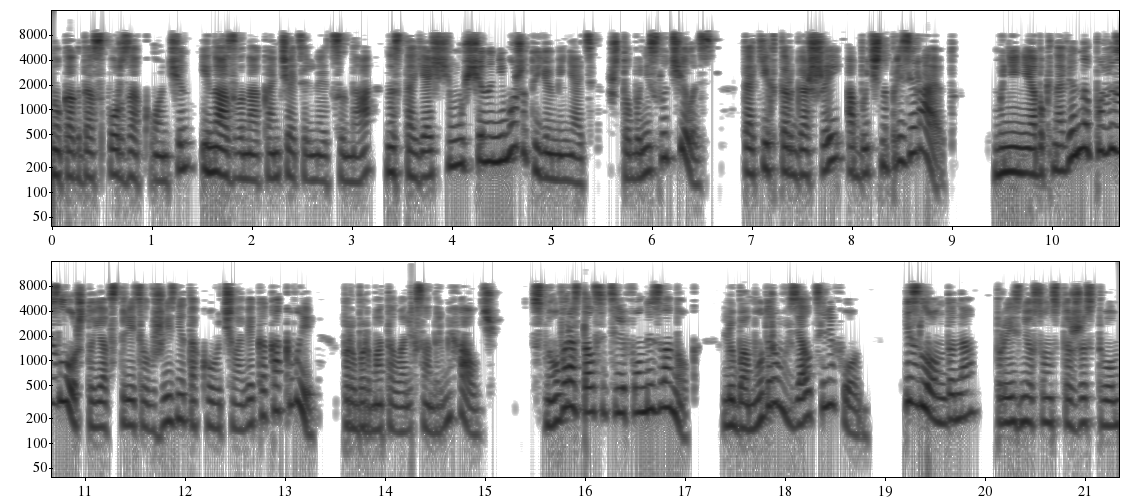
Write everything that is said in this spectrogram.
Но когда спор закончен и названа окончательная цена, настоящий мужчина не может ее менять, что бы ни случилось. Таких торгашей обычно презирают. «Мне необыкновенно повезло, что я встретил в жизни такого человека, как вы», пробормотал Александр Михайлович. Снова раздался телефонный звонок. Любомудров взял телефон. «Из Лондона», – произнес он с торжеством,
